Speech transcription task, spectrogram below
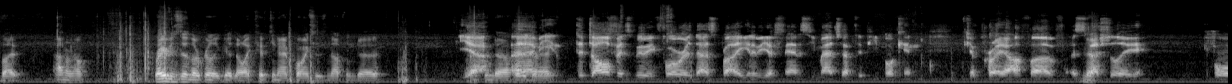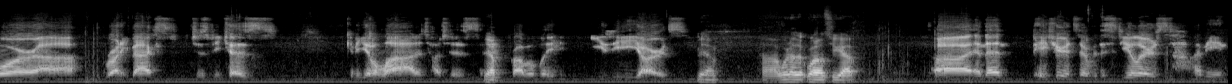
but I don't know. Ravens did look really good though. Like 59 points is nothing to. Yeah, and I mean the Dolphins moving forward. That's probably going to be a fantasy matchup that people can can prey off of, especially for uh, running backs, just because going to get a lot of touches Yep. and probably easy yards. Uh, what other, what else you got? Uh, and then Patriots over the Steelers. I mean,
